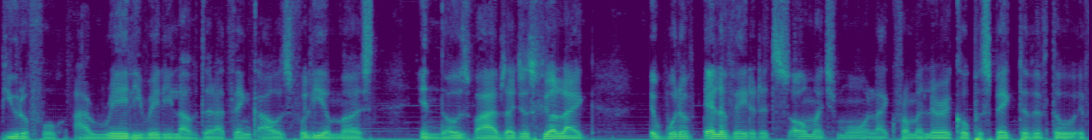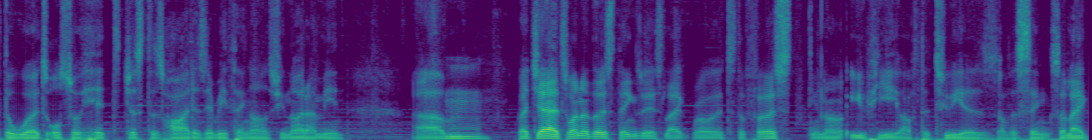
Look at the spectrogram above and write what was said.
beautiful. I really, really loved it. I think I was fully immersed in those vibes. I just feel like it would have elevated it so much more, like from a lyrical perspective, if the if the words also hit just as hard as everything else. You know what I mean? Um, Mm. But yeah, it's one of those things where it's like, bro, it's the first, you know, EP after two years of a sync. So like,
